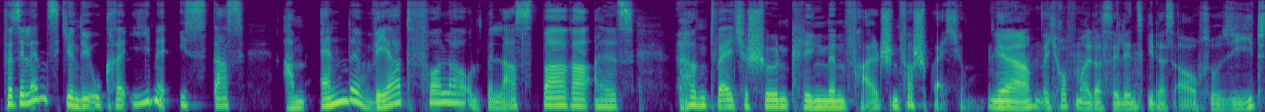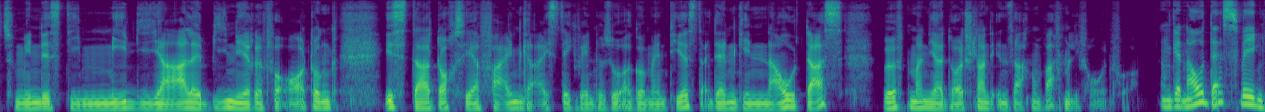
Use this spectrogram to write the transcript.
für Zelensky und die Ukraine ist das am Ende wertvoller und belastbarer als irgendwelche schön klingenden falschen Versprechungen. Ja, ich hoffe mal, dass Zelensky das auch so sieht. Zumindest die mediale binäre Verortung ist da doch sehr feingeistig, wenn du so argumentierst. Denn genau das wirft man ja Deutschland in Sachen Waffenlieferungen vor. Und genau deswegen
